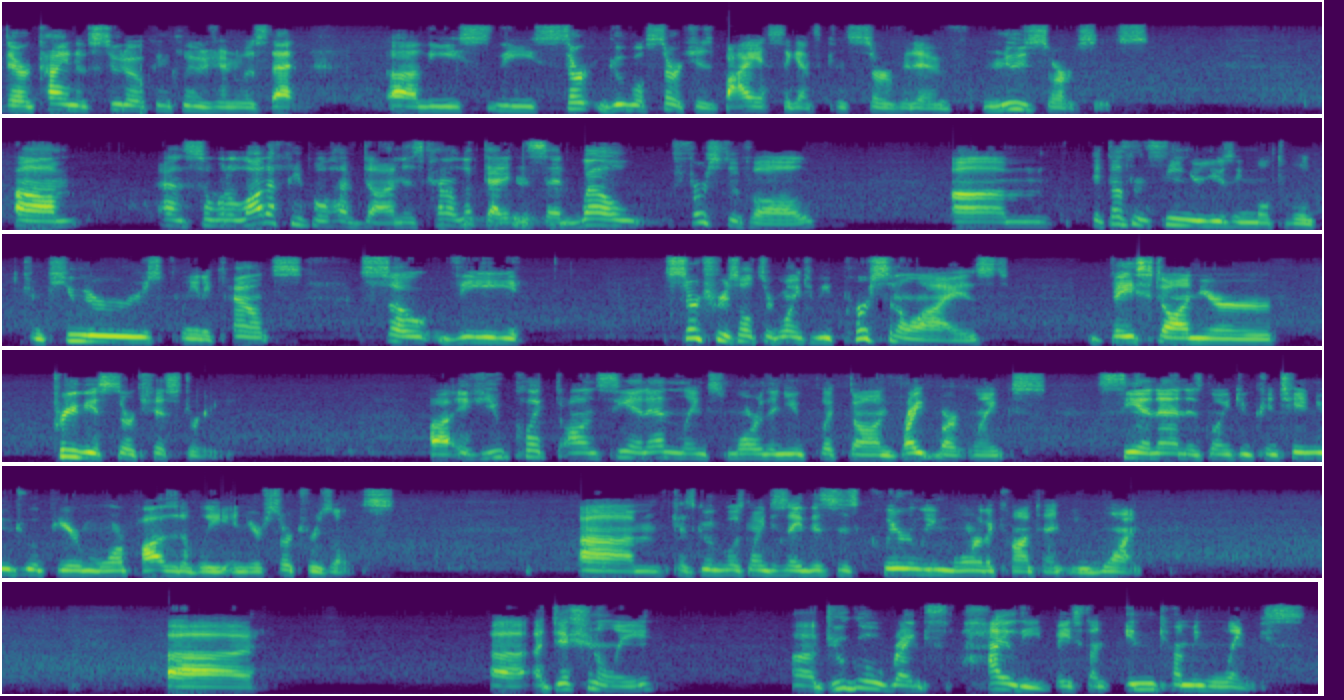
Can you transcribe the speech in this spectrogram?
their kind of pseudo conclusion was that uh, the the search, Google search is biased against conservative news sources. Um, and so what a lot of people have done is kind of looked at it and said, well, first of all, um, it doesn't seem you're using multiple computers, clean accounts, so the search results are going to be personalized based on your previous search history. Uh, if you clicked on CNN links more than you clicked on Breitbart links, CNN is going to continue to appear more positively in your search results. Because um, Google is going to say this is clearly more the content you want. Uh, uh, additionally, uh, Google ranks highly based on incoming links.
